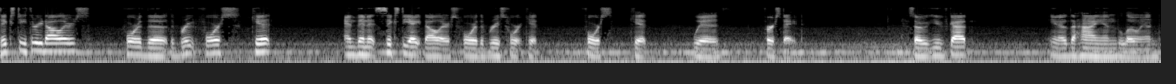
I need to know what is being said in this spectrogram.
$63 for the, the brute force kit, and then it's $68 for the Bruce Fort kit, force kit with first aid. So you've got, you know, the high end, low end.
